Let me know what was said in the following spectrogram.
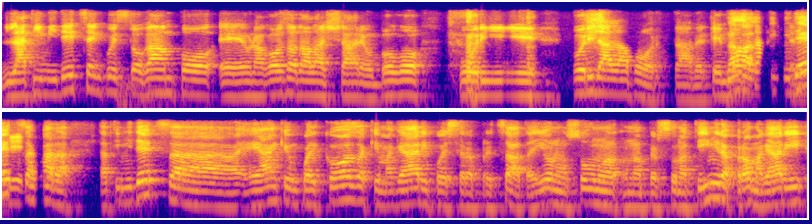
la timidezza in questo campo è una cosa da lasciare un poco fuori, fuori dalla porta. Perché no, la timidezza, perché... guarda, la timidezza è anche un qualcosa che magari può essere apprezzata. Io non sono una persona timida, però magari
